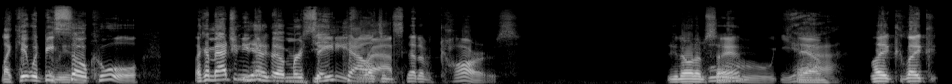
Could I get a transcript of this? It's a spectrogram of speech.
Like it would be I mean- so cool. Like imagine you get the Mercedes decals wrap. instead of cars. You know what I'm saying? Ooh, yeah. Yeah. Like, like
